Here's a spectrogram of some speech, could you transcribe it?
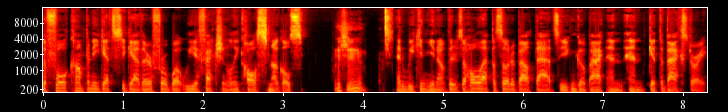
the full company gets together for what we affectionately call snuggles. Mm-hmm. And we can, you know, there's a whole episode about that. So you can go back and, and get the backstory.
